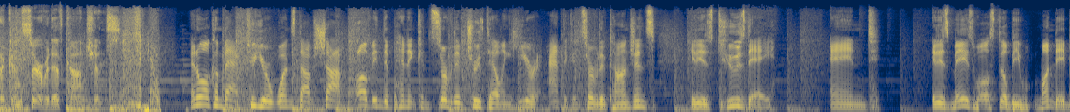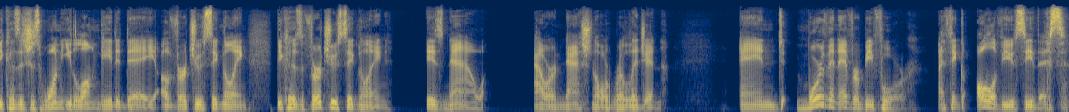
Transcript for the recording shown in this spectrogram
The Conservative Conscience. And welcome back to your one stop shop of independent conservative truth telling here at the Conservative Conscience. It is Tuesday, and it is may as well still be Monday because it's just one elongated day of virtue signaling because virtue signaling is now our national religion. And more than ever before, I think all of you see this.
